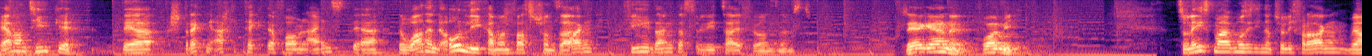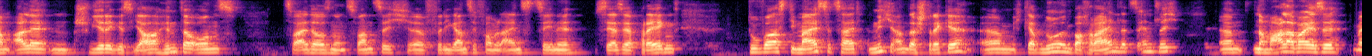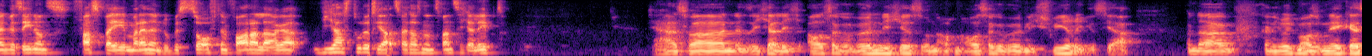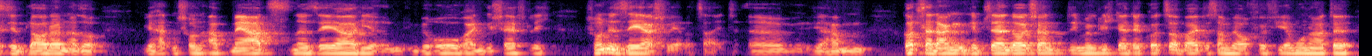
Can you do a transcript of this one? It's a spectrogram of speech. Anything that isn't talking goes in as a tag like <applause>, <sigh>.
Hermann Thielke, der Streckenarchitekt der Formel 1, der The One and Only, kann man fast schon sagen. Vielen Dank, dass du dir die Zeit für uns nimmst. Sehr gerne, freue mich. Zunächst mal muss ich dich natürlich fragen, wir haben alle ein schwieriges Jahr hinter uns. 2020 äh, für die ganze Formel 1-Szene sehr, sehr prägend. Du warst die meiste Zeit nicht an der Strecke, ähm, ich glaube nur in Bachrhein letztendlich. Ähm, normalerweise, ich meine, wir sehen uns fast bei jedem Rennen. Du bist so oft im Fahrerlager. Wie hast du das Jahr 2020 erlebt? Ja, es war ein sicherlich außergewöhnliches und auch ein außergewöhnlich schwieriges Jahr. Und da kann ich ruhig mal aus dem Nähkästchen plaudern. Also wir hatten schon ab März eine sehr, hier im Büro rein geschäftlich, schon eine sehr schwere Zeit. Äh, wir haben, Gott sei Dank gibt es ja in Deutschland die Möglichkeit der Kurzarbeit. Das haben wir auch für vier Monate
